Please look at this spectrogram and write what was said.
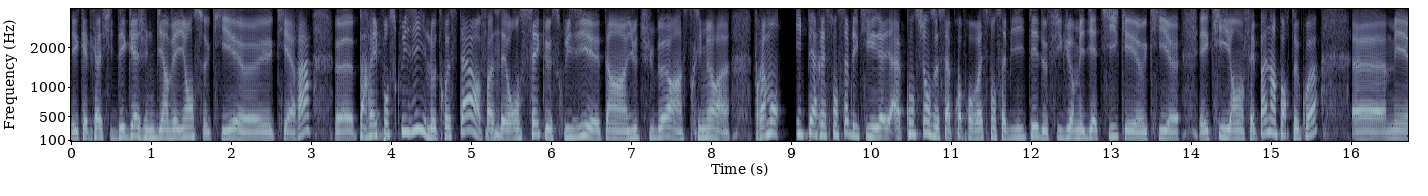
et quelqu'un qui dégage une bienveillance qui est, qui est rare. pareil pour Squeezie, l'autre star. Enfin, mm. on sait que Squeezie est un YouTuber, un streamer vraiment hyper responsable et qui a conscience de sa propre responsabilité de figure médiatique et euh, qui euh, et qui en fait pas n'importe quoi. Euh, mais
